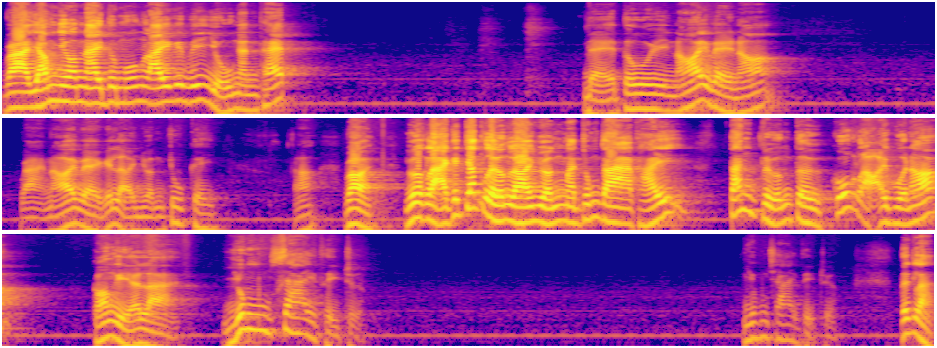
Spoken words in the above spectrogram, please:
và giống như hôm nay tôi muốn lấy cái ví dụ ngành thép để tôi nói về nó và nói về cái lợi nhuận chu kỳ. Đó. Rồi, ngược lại cái chất lượng lợi nhuận mà chúng ta thấy tăng trưởng từ cốt lõi của nó có nghĩa là dung sai thị trường. Dung sai thị trường. Tức là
